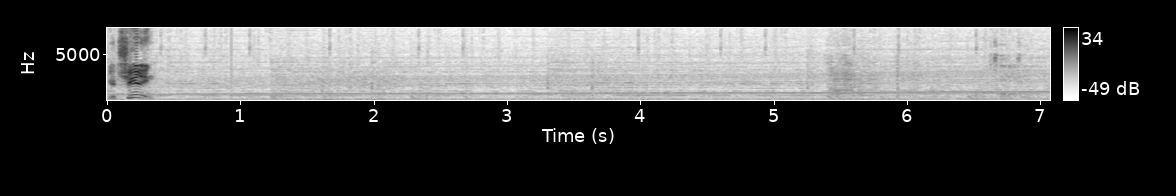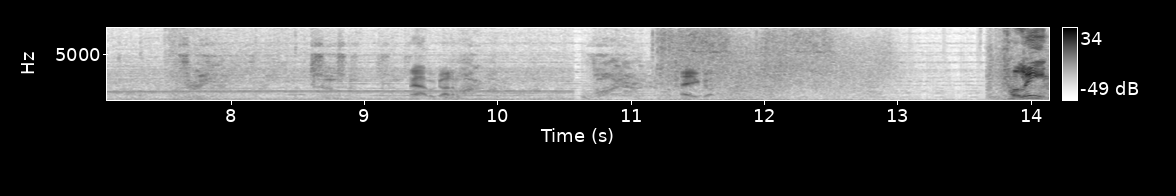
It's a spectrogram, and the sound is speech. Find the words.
You're cheating. Yeah, we got him. There you go. Clean.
